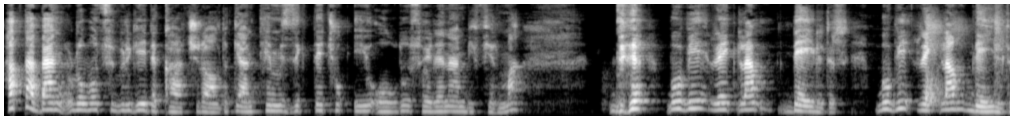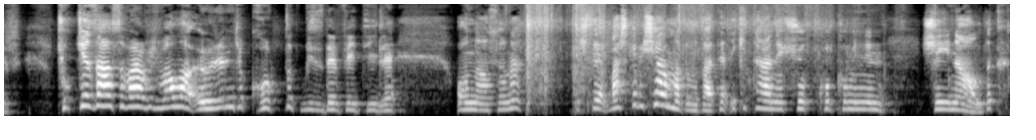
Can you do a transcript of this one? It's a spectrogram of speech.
Hatta ben robot süpürgeyi de Karçır aldık. Yani temizlikte çok iyi olduğu söylenen bir firma. Bu bir reklam değildir. Bu bir reklam değildir. Çok cezası varmış. Valla öğrenince korktuk biz de Fethi'yle. Ondan sonra işte başka bir şey almadım zaten. İki tane şu kurkuminin şeyini aldık.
